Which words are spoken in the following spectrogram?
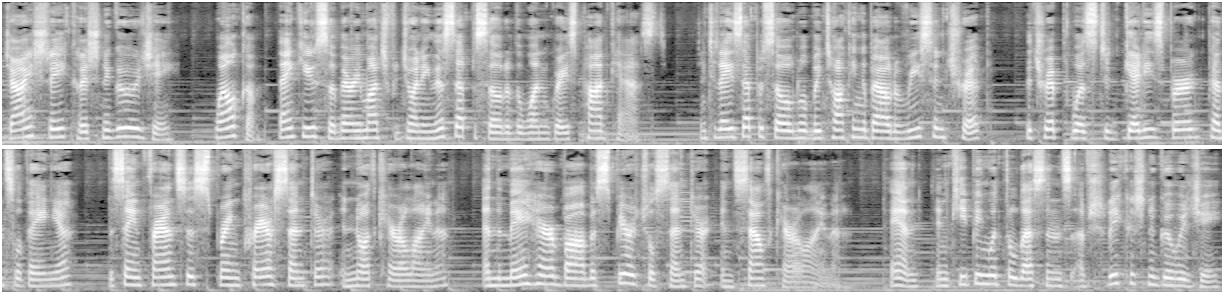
Jai Shri Krishna Guruji. Welcome. Thank you so very much for joining this episode of the One Grace podcast. In today's episode, we'll be talking about a recent trip. The trip was to Gettysburg, Pennsylvania, the St. Francis Spring Prayer Center in North Carolina, and the Meher Baba Spiritual Center in South Carolina. And in keeping with the lessons of Sri Krishna Guruji,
